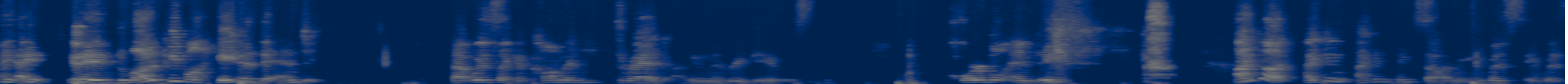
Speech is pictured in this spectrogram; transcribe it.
I they, a lot of people hated the ending. That was like a common thread in the reviews. Horrible ending. I thought I didn't I didn't think so. I mean it was it was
